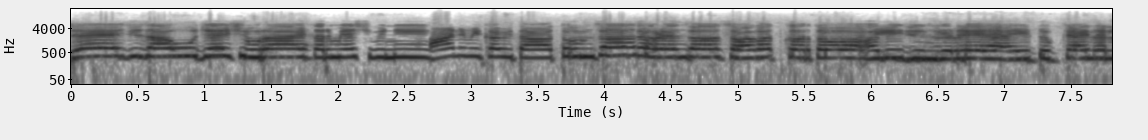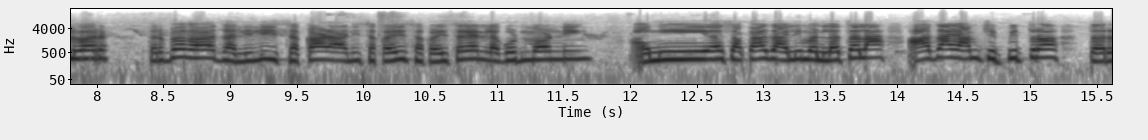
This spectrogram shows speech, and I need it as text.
जय जिजाऊ जय शिवराय. तर मी अश्विनी. आणि मी कविता. तुमचं सगळ्यांचं स्वागत करतो अभि जिंजर्डे या युट्यूब चॅनल वर. तर बघा झालेली सकाळ आणि सकाळी सकाळी सगळ्यांना गुड मॉर्निंग आणि सकाळ झाली म्हणलं चला आज आहे आमचे पित्र. तर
